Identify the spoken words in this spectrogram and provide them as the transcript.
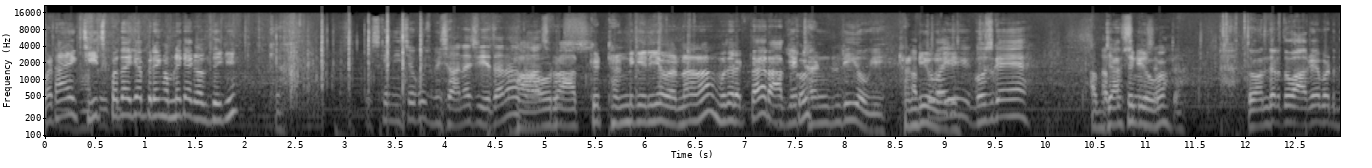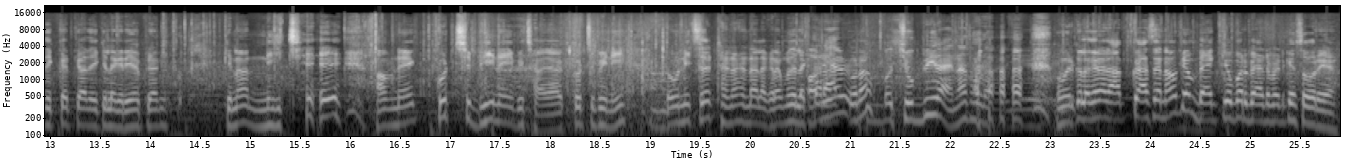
बट हाँ एक चीज़ पता है क्या प्रियंक हमने क्या गलती की? क्या? इसके नीचे कुछ बिछाना चाहिए था ना हाँ और रात के ठंड के लिए वरना ना मुझे लगता है रात ये को ठंडी होगी। ठंडी तो होगी। भाई घुस गए हैं। अब अब जैसे भी होगा। तो अंदर तो आ गए बट दिक्कत क्या देखी लग रही है प्रियंक कि ना नीचे हमने कुछ भी नहीं बिछाया कुछ भी नहीं। तो नीचे से ठंडा ठंडा लग रहा है मुझे लगता है और रात को ना। चुप भी रहा है ना थोड़ा मेरे को लग रहा है रात को ऐसा ना हो कि हम बैग के ऊपर बैठ बैठ के सो रहे हैं।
